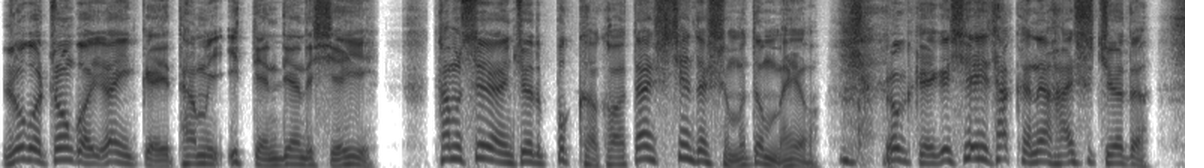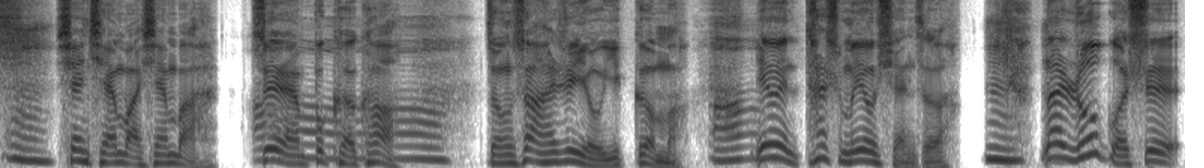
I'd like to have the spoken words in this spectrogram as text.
如果中国愿意给他们一点点的协议，他们虽然觉得不可靠，但是现在什么都没有。如果给个协议，他可能还是觉得嗯，先签吧，先吧，虽然不可靠，哦。总算还是有一个嘛，哦，因为他是没有选择。嗯。那如果是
